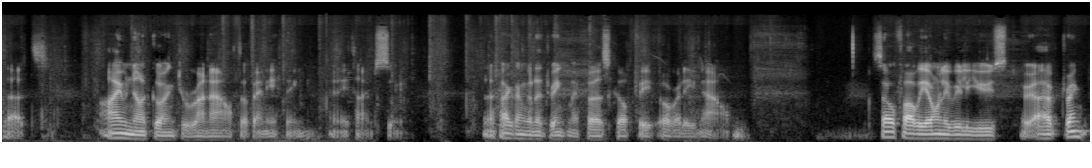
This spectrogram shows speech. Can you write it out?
that I'm not going to run out of anything anytime soon. And in fact, I'm going to drink my first coffee already now. So far, we only really used... I've drank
